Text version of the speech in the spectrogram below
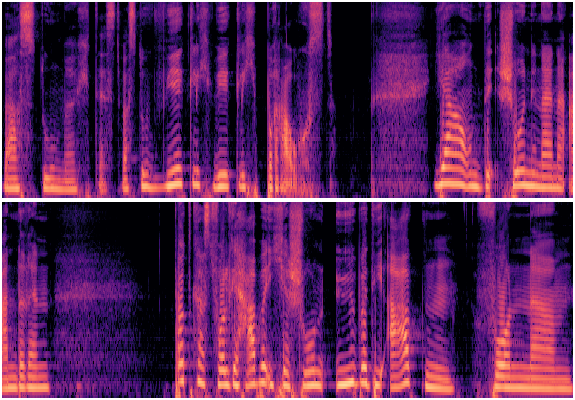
was du möchtest, was du wirklich, wirklich brauchst. Ja, und schon in einer anderen Podcast-Folge habe ich ja schon über die Arten von ähm,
